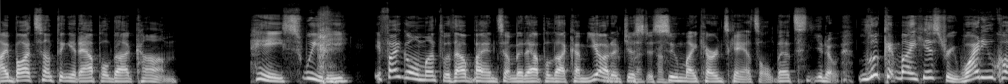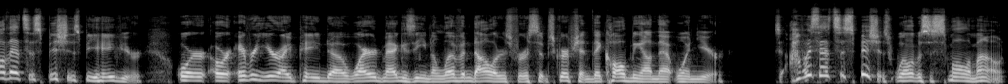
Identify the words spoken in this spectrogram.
I bought something at apple.com. Hey, sweetie, if I go a month without buying something at apple.com, you ought to just assume my card's canceled. That's, you know, look at my history. Why do you call that suspicious behavior? Or or every year I paid uh, Wired magazine $11 for a subscription. They called me on that one year. So how was that suspicious? Well, it was a small amount.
